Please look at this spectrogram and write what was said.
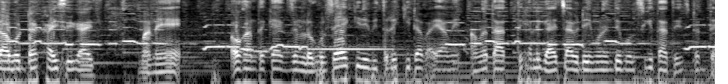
দাবরটা খাইছি গাইজ মানে ওখান থেকে একজন লোক বলছে, এই কিরে, ভিতরে কিটা ভাই? আমি, আমরা তাড়াতাড়ি খালি গায়ে চাবিটা ইমনে দিয়ে বলছি কি তাড়াতাড়ি স্টার্ট দে।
